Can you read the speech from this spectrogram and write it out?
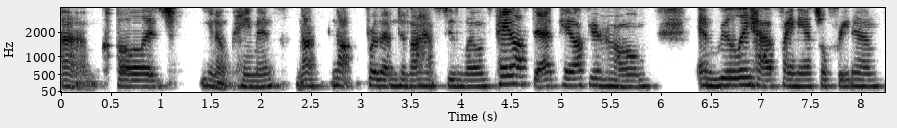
um, college you know payments not not for them to not have student loans. Pay off debt pay off your home and really have financial freedom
